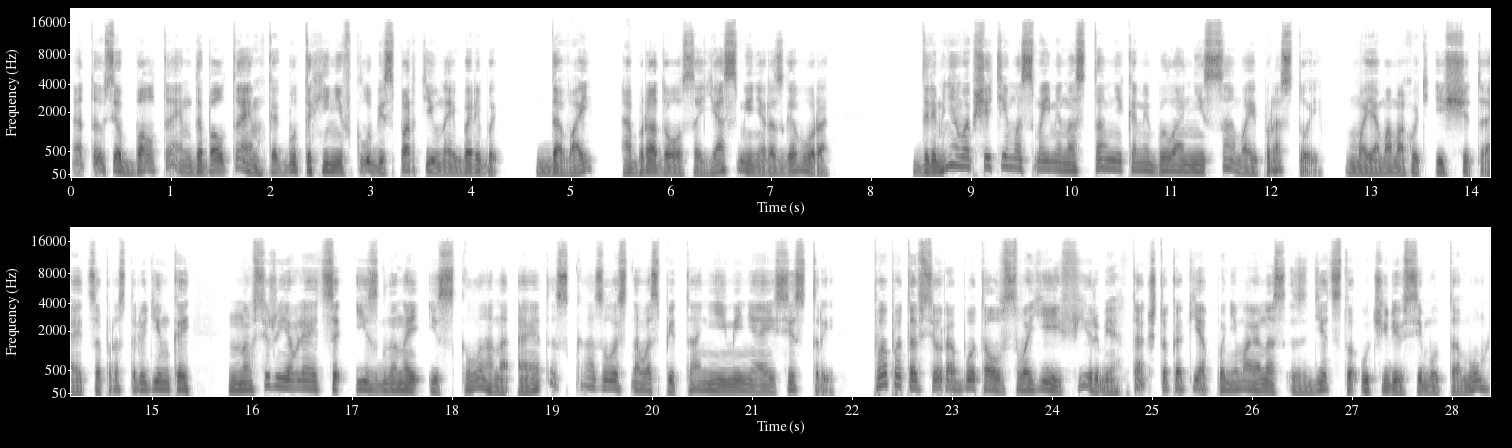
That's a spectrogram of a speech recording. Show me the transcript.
а то все болтаем да болтаем, как будто и не в клубе спортивной борьбы». «Давай», – обрадовался я смене разговора. Для меня вообще тема с моими наставниками была не самой простой. Моя мама хоть и считается простолюдинкой, но все же является изгнанной из клана, а это сказывалось на воспитании меня и сестры. Папа-то все работал в своей фирме, так что, как я понимаю, нас с детства учили всему тому,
